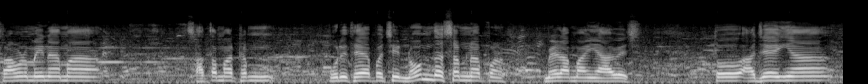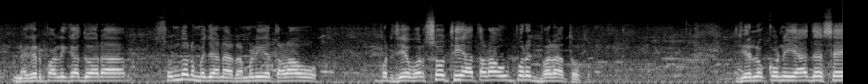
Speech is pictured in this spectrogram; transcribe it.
શ્રાવણ મહિનામાં સાતમ, આઠમ પૂરી થયા પછી નોમ દસમના પણ મેળામાં અહીંયા આવે છે. તો આજે અહીંયા નગરપાલિકા દ્વારા સુંદર મજાના રમણીય તળાવો ઉપર જે વર્ષોથી આ તળાવ ઉપર જ ભરાતો હતો. જે લોકોને યાદ હશે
